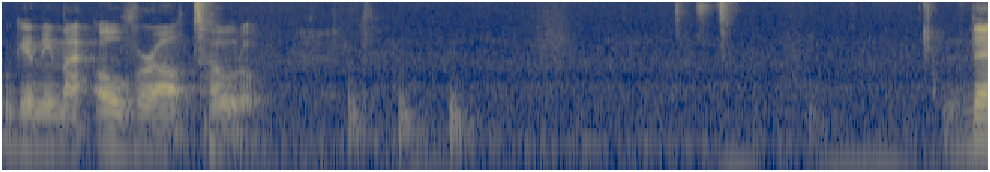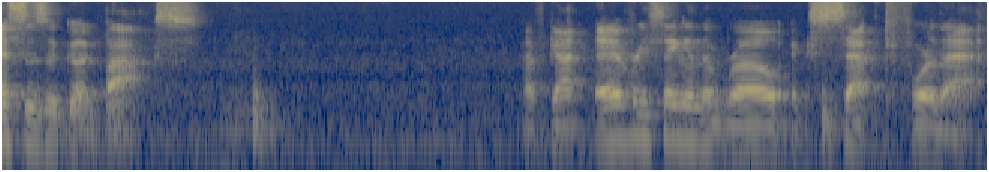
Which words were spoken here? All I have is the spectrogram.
will give me my overall total. This is a good box. I've got everything in the row except for that.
